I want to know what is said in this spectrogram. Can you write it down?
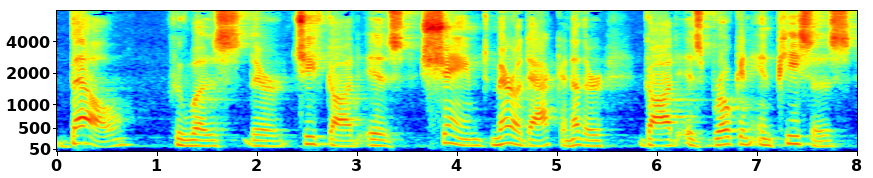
Bel, who was their chief god, is shamed, Merodach, another god, is broken in pieces.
